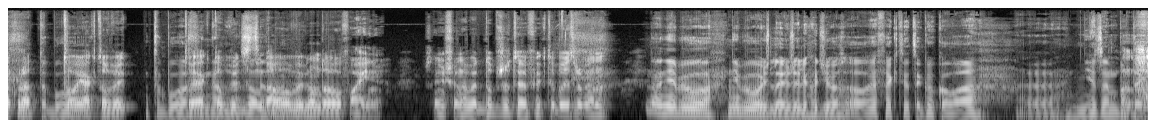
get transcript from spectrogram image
Akurat To to, było- jak to, wy, to to, jak to wyglądało, Scena. wyglądało fajnie. W sensie nawet dobrze te efekty były zrobione. No nie było, nie było źle, jeżeli chodzi o, o efekty tego koła e, nie zębatego,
